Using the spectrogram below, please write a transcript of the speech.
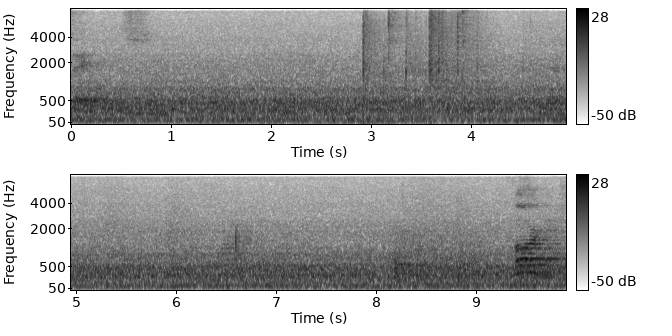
statements. Varnish.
